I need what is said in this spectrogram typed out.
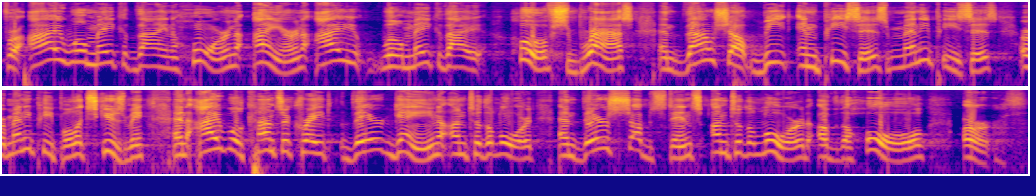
for I will make thine horn iron, I will make thy hoofs brass, and thou shalt beat in pieces many pieces, or many people, excuse me, and I will consecrate their gain unto the Lord, and their substance unto the Lord of the whole earth.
